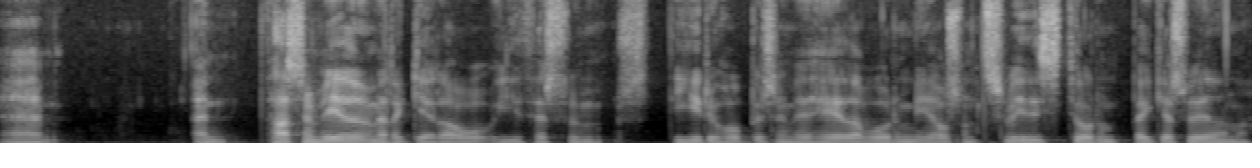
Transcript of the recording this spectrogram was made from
um, en það sem við höfum verið að gera og í þessum stýrihópi sem við heiða vorum í á sviðstjórum begja sviðana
